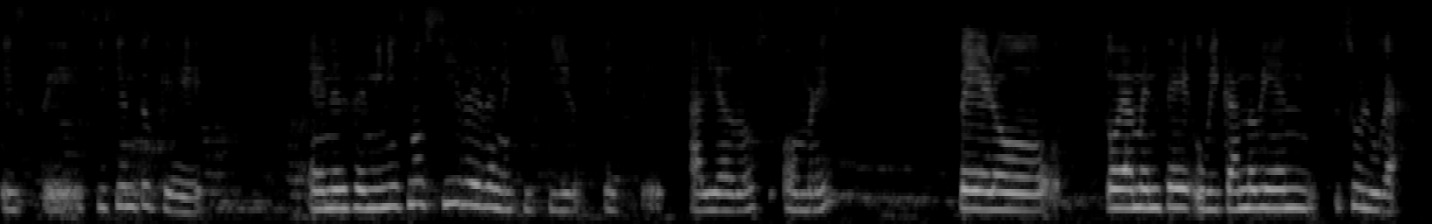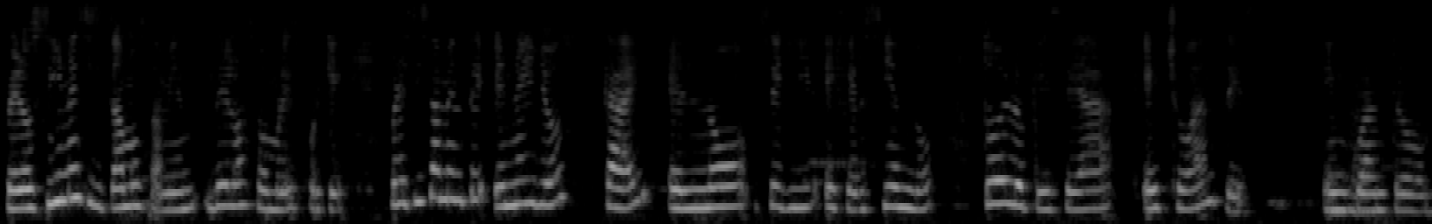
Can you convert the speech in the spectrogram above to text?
este, sí siento que en el feminismo sí deben existir este, aliados hombres, pero obviamente ubicando bien su lugar. Pero sí necesitamos también de los hombres porque precisamente en ellos cae el no seguir ejerciendo todo lo que se ha hecho antes en cuanto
